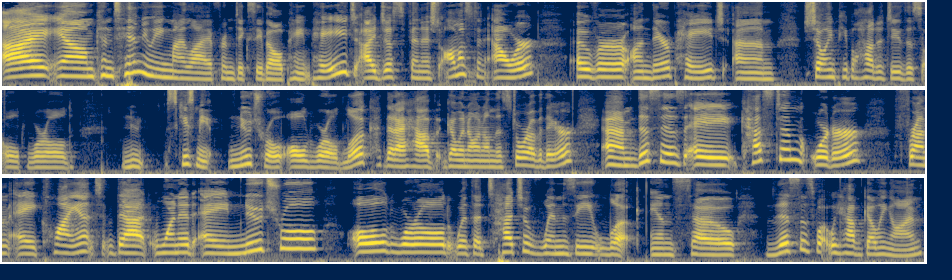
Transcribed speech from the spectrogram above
I am continuing my live from Dixie Belle Paint page. I just finished almost an hour over on their page um, showing people how to do this old world new, excuse me, neutral old world look that I have going on on the store over there. Um, this is a custom order from a client that wanted a neutral old world with a touch of whimsy look. And so this is what we have going on.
